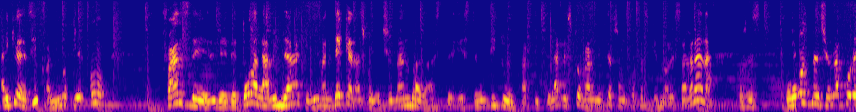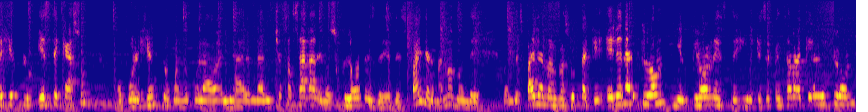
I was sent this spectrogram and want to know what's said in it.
hay que decir, al mismo tiempo, fans de, de, toda la vida, que llevan décadas coleccionando este, este, un título en particular, esto realmente son cosas que no les agrada. Entonces, podemos mencionar, por ejemplo, este caso, o por ejemplo, cuando con la, la, dichosa saga de los clones de, de Spider-Man, ¿no? Donde, donde Spider-Man resulta que él era el clon y el clon, este, y el que se pensaba que era el clon,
